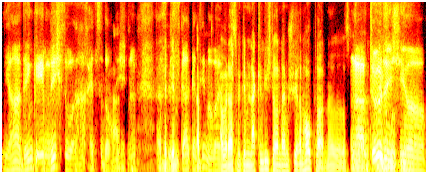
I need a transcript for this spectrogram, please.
ja, denke eben nicht so, ach, hättest du doch ja, nicht. Ne? Das ist dem, gar kein ab, Thema. Aber das mit dem Nacken liegt doch an deinem schweren Haupthaar. Ne? natürlich, ja.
